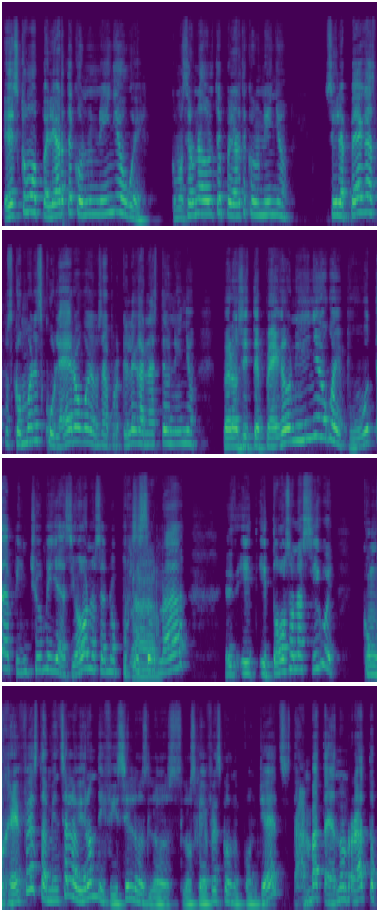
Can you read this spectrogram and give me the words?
es como pelearte con un niño, güey. Como ser un adulto y pelearte con un niño. Si le pegas, pues como eres culero, güey. O sea, ¿por qué le ganaste a un niño? Pero si te pega un niño, güey, puta, pinche humillación. O sea, no puedes hacer nada. Y, y, todos son así, güey. Con jefes también se lo vieron difícil los, los, los jefes con, con Jets. Estaban batallando un rato.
